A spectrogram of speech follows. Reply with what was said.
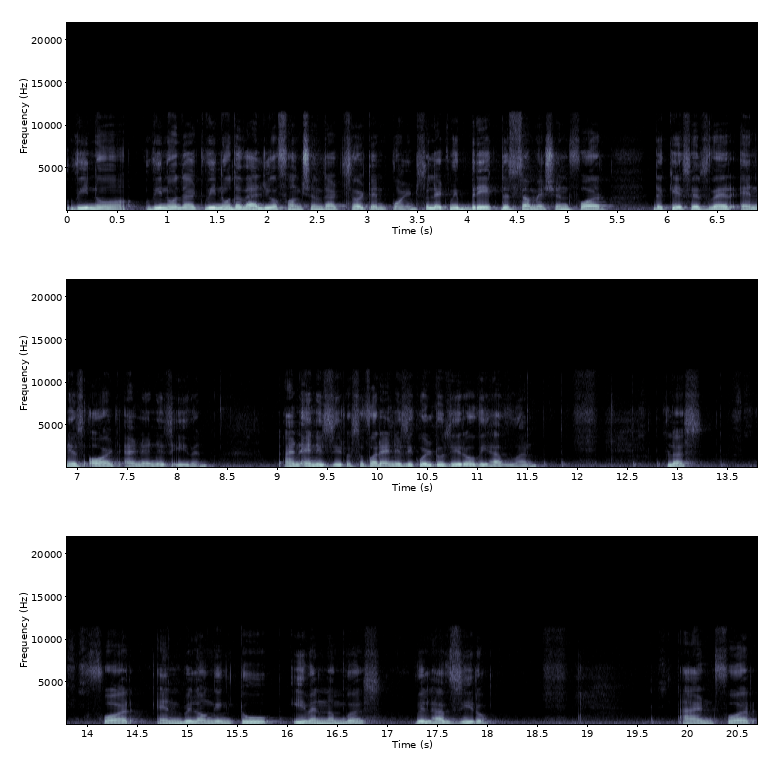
we know we know that we know the value of functions at certain points. So let me break this summation for the cases where n is odd and n is even and n is 0. So for n is equal to 0 we have 1 plus for n belonging to even numbers we'll have 0 and for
